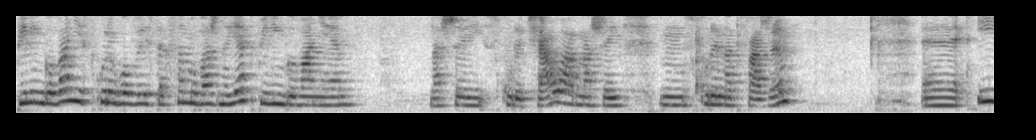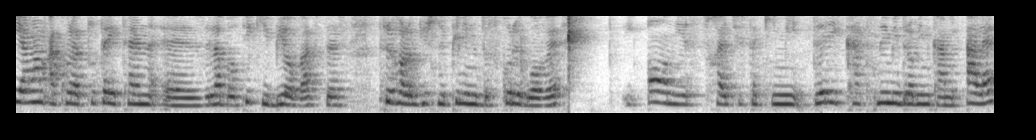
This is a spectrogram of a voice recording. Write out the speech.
Peelingowanie skóry głowy jest tak samo ważne jak peelingowanie naszej skóry ciała, naszej mm, skóry na twarzy. I ja mam akurat tutaj ten e, z Labotiki Biovax, to jest trychologiczny peeling do skóry głowy. I on jest, słuchajcie, z takimi delikatnymi drobinkami, ale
